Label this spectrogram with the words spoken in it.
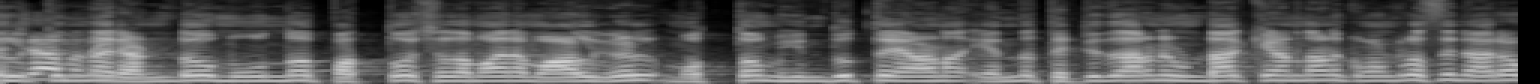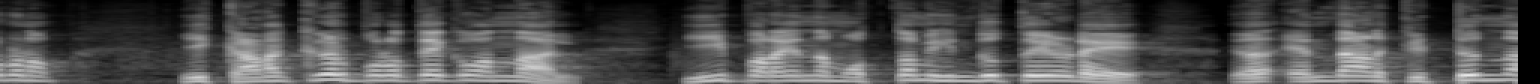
നിൽക്കുന്ന മതി. രണ്ടോ മൂന്നോ പത്തോ ശതമാനം ആളുകൾ മൊത്തം ഹിന്ദുത്വയാണ് എന്ന തെറ്റിദ്ധാരണ ഉണ്ടാക്കിയാണെന്നാണ് കോൺഗ്രസിന്റെ ആരോപണം. ഈ കണക്കുകൾ പുറത്തേക്ക് വന്നാൽ ഈ പറയുന്ന മൊത്തം ഹിന്ദുത്വയുടെ എന്താണ് കിട്ടുന്ന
